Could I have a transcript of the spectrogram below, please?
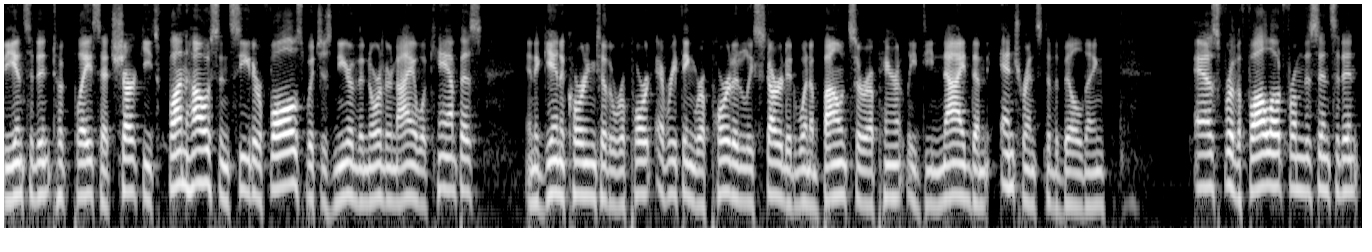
The incident took place at Sharky's Funhouse in Cedar Falls, which is near the Northern Iowa campus. And again, according to the report, everything reportedly started when a bouncer apparently denied them entrance to the building. As for the fallout from this incident,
